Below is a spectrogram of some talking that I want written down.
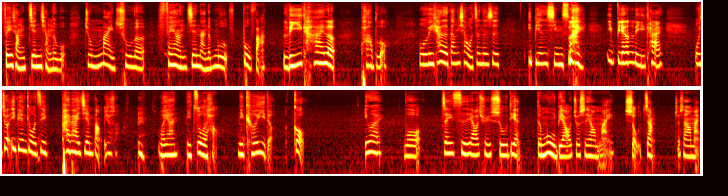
非常坚强的我就迈出了非常艰难的步步伐，离开了 Pablo。我离开了当下，我真的是一边心碎 一边离开，我就一边给我自己拍拍肩膀，我就说：“嗯，维安，你做得好，你可以的，Go！” 因为我这一次要去书店的目标就是要买手账，就是要买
